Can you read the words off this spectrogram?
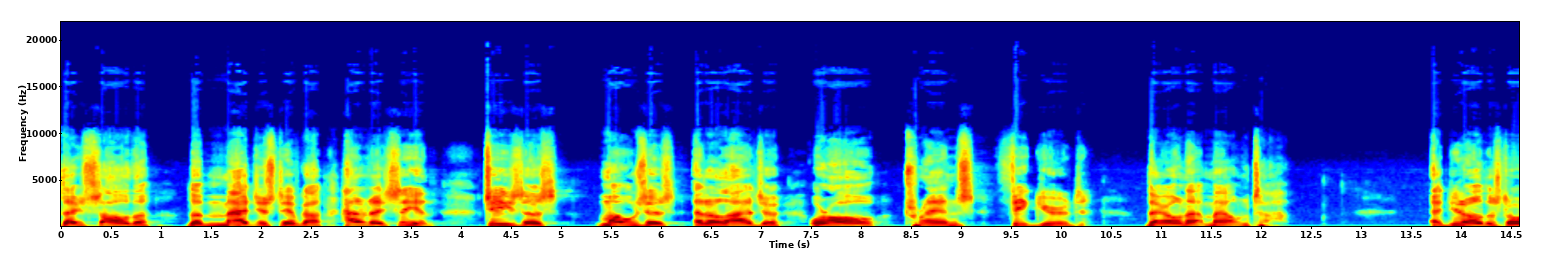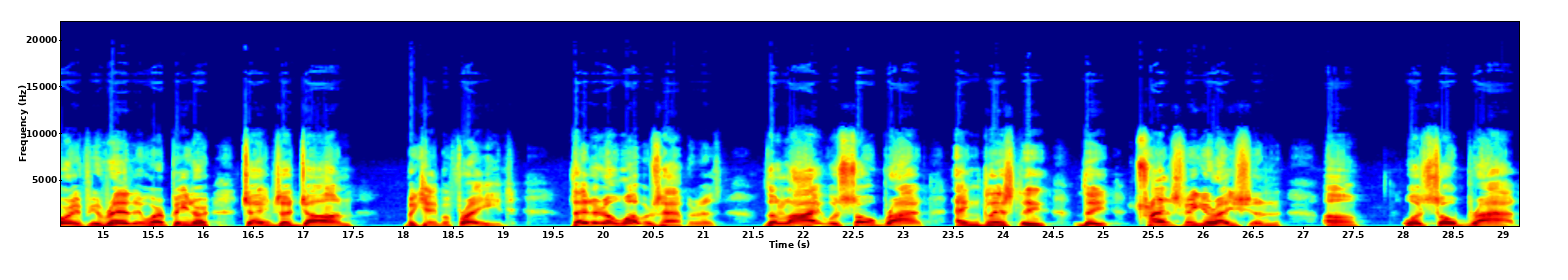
They saw the, the majesty of God. How did they see it? Jesus, Moses, and Elijah were all transfigured there on that mountaintop. And you know the story, if you've read it, where Peter, James, and John became afraid. They didn't know what was happening. The light was so bright and glistening. The transfiguration uh, was so bright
